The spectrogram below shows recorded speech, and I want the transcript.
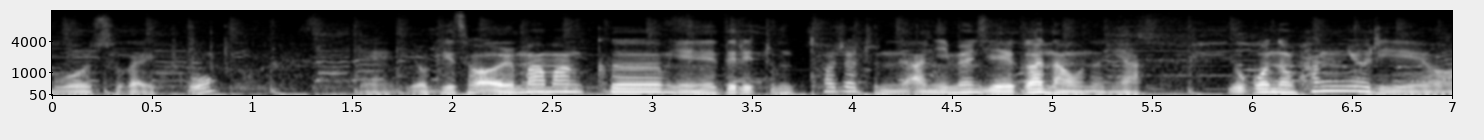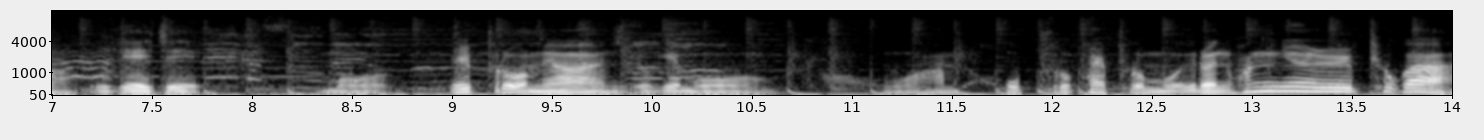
모을 수가 있고 네, 여기서 얼마만큼 얘네들이 좀 터져주는 아니면 얘가 나오느냐 요거는 확률이에요. 이게 이제 뭐 1%면 요게 뭐 뭐한 5% 8%뭐 이런 확률표가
